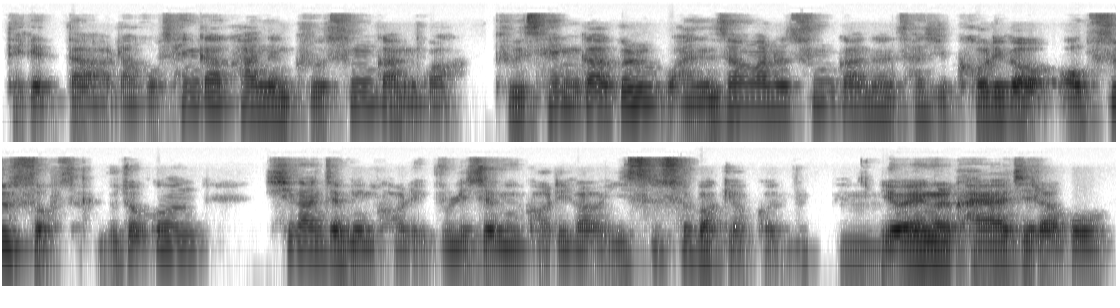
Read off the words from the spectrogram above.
되겠다라고 생각하는 그 순간과 그 생각을 완성하는 순간은 사실 거리가 없을 수 없어요. 무조건 시간적인 거리, 물리적인 거리가 있을 수밖에 없거든요. 음. 여행을 가야지라고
